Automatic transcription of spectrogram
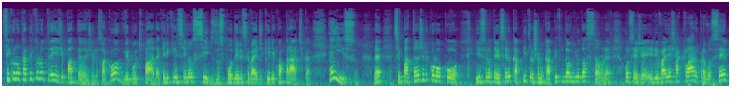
Ficam no capítulo 3 de Patanjali, sacou? Vibhuti-pada, aquele que ensina os siddhis, os poderes que vai adquirir com a prática. É isso. Né? Se Patanjali colocou isso no terceiro capítulo, chama o capítulo da humildação, né? Ou seja, ele vai deixar claro para você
